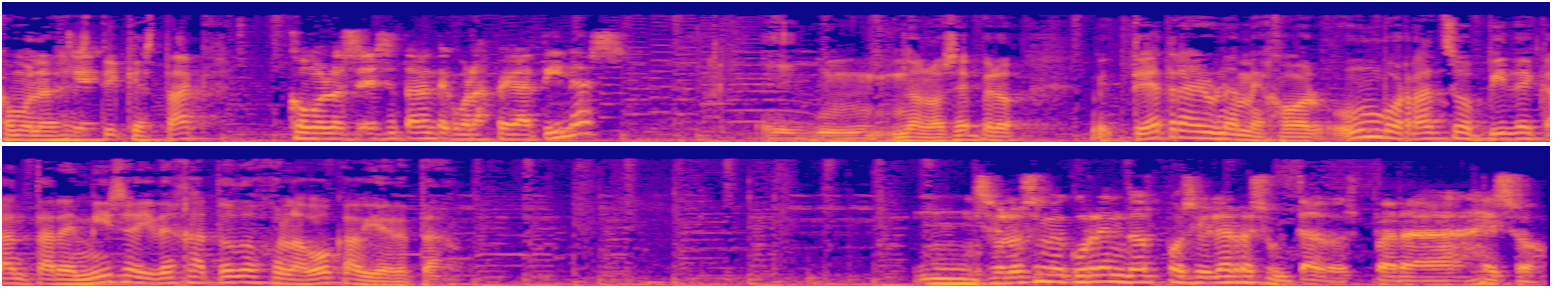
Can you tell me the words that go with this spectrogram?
Como los ¿Qué? stick stack. como los exactamente como las pegatinas. Mm, No lo sé, pero te voy a traer una mejor. Un borracho pide cantar en misa y deja a todos con la boca abierta. mm, solo se me ocurren dos posibles resultados para eso.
